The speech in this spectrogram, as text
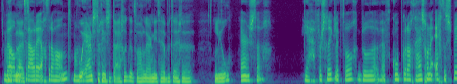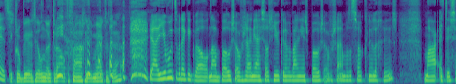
Wel met Traoré achter de hand, maar hoe ernstig is het eigenlijk dat we Haller niet hebben tegen Lille? ernstig. Ja, verschrikkelijk toch? Ik bedoel, hij heeft kopkracht. Hij is gewoon een echte spits. Ik probeer het heel neutraal te vragen, je merkt het hè? Ja, hier moeten we denk ik wel nou, boos over zijn. Ja, zelfs hier kunnen we bijna niet eens boos over zijn, omdat het zo knullig is. Maar het is,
